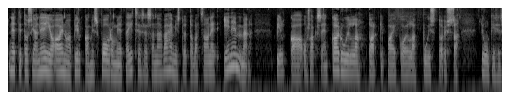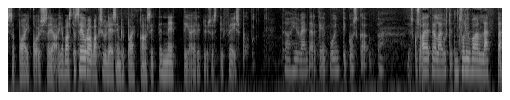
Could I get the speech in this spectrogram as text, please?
netti tosiaan ei ole ainoa pilkkaamisfoorumi, että itse asiassa nämä vähemmistöt ovat saaneet enemmän pilkkaa osakseen kaduilla, parkkipaikoilla, puistoissa – julkisissa paikoissa. Ja, ja vasta seuraavaksi yleisempi paikka on sitten netti ja erityisesti Facebook. Tämä on hirveän tärkeä pointti, koska joskus ajatellaan just, että se oli vain läppä,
